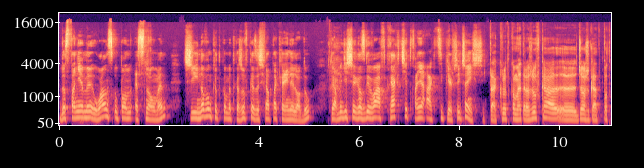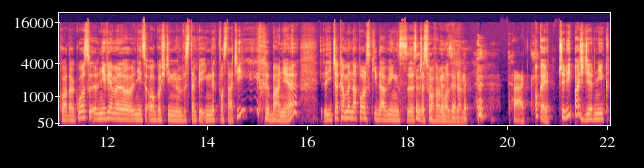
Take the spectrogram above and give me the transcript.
dostaniemy Once Upon a Snowman, czyli nową krótkometrażówkę ze świata Krainy Lodu, która będzie się rozgrywała w trakcie trwania akcji pierwszej części. Tak, krótkometrażówka. e, Josh Gad podkłada głos. Nie wiemy nic o gościnnym występie innych postaci. Chyba nie. I czekamy na polski dubbing z, z Czesławem Mozilem. Tak. Okej, czyli październik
